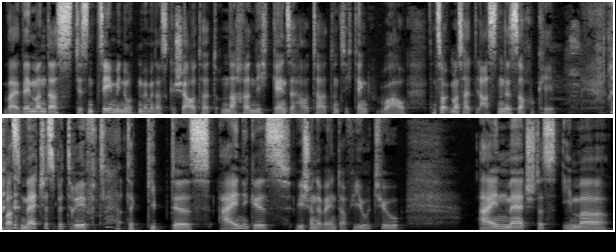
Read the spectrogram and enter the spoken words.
Weil wenn man das, das sind zehn Minuten, wenn man das geschaut hat und nachher nicht Gänsehaut hat und sich denkt, wow, dann sollte man es halt lassen, das ist auch okay. Was Matches betrifft, da gibt es einiges, wie schon erwähnt, auf YouTube. Ein Match, das immer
